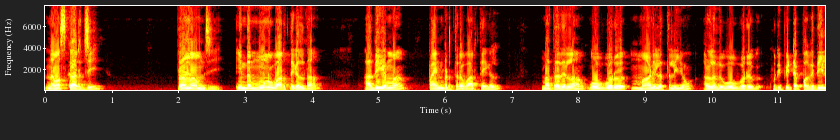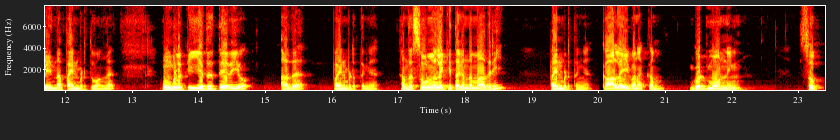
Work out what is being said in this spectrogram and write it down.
நமஸ்கார்ஜி நமஸ்கார் ஜி இந்த மூணு வார்த்தைகள் தான் அதிகமாக பயன்படுத்துகிற வார்த்தைகள் மற்றதெல்லாம் ஒவ்வொரு மாநிலத்திலையும் அல்லது ஒவ்வொரு குறிப்பிட்ட பகுதியிலையும் தான் பயன்படுத்துவாங்க. உங்களுக்கு எது தேவையோ அதை பயன்படுத்துங்க. அந்த சூழ்நிலைக்கு தகுந்த மாதிரி பயன்படுத்துங்க. காலை வணக்கம். குட் மார்னிங் சுப்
